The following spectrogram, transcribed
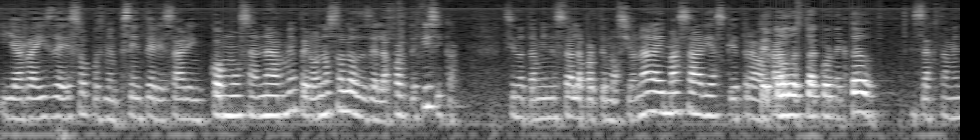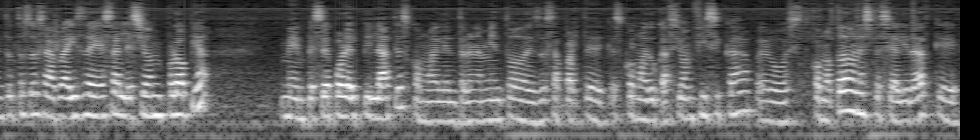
y a raíz de eso pues me empecé a interesar en cómo sanarme, pero no solo desde la parte física, sino también está la parte emocional, hay más áreas que trabajar. Que todo está conectado. Exactamente, entonces a raíz de esa lesión propia, me empecé por el Pilates como el entrenamiento desde esa parte que es como educación física, pero es como toda una especialidad que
